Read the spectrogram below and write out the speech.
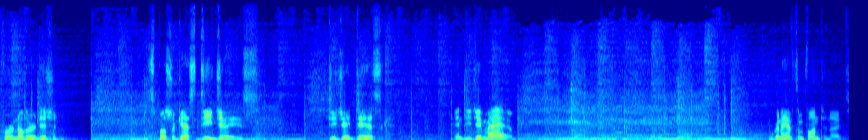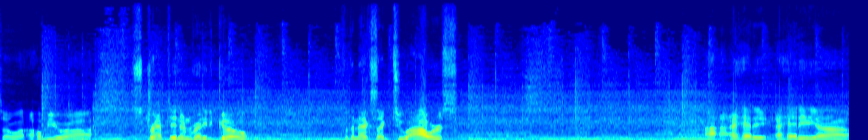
for another edition. Special guest DJs, DJ Disc and DJ Mab. We're gonna have some fun tonight. So uh, I hope you're uh, strapped in and ready to go for the next like two hours. I, I had a I had a uh,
